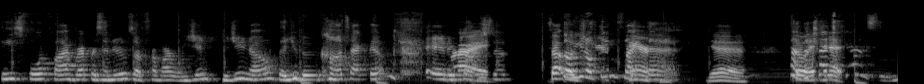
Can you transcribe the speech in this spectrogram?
these four or five representatives are from our region? Did you know that you could contact them and encourage right. them so, so you know things like that. Yeah. So the transparency.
